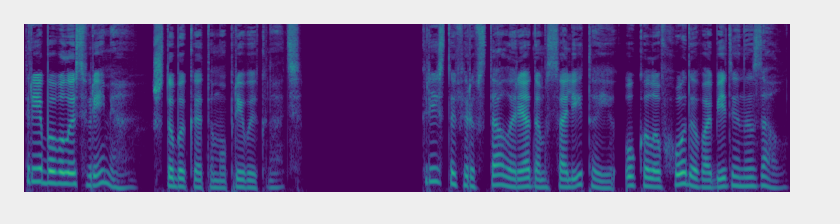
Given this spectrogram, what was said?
Требовалось время, чтобы к этому привыкнуть. Кристофер встал рядом с Алитой около входа в обеденный зал.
